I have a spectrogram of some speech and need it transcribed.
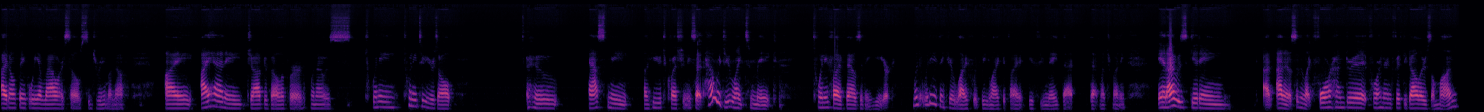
I don't think we allow ourselves to dream enough. I I had a job developer when I was 20, 22 years old who asked me a huge question. He said, "How would you like to make twenty five thousand a year? What, what do you think your life would be like if I if you made that that much money?" And I was getting I, I don't know something like 400 450 dollars a month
